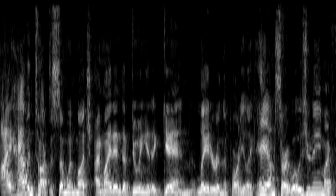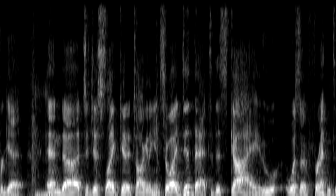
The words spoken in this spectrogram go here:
I haven't talked to someone much, I might end up doing it again later in the party. Like, hey, I'm sorry, what was your name? I forget. And uh, to just like get it talking again. So I did that to this guy who was a friend,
